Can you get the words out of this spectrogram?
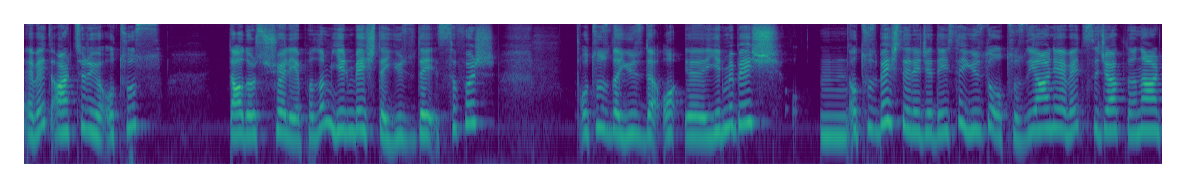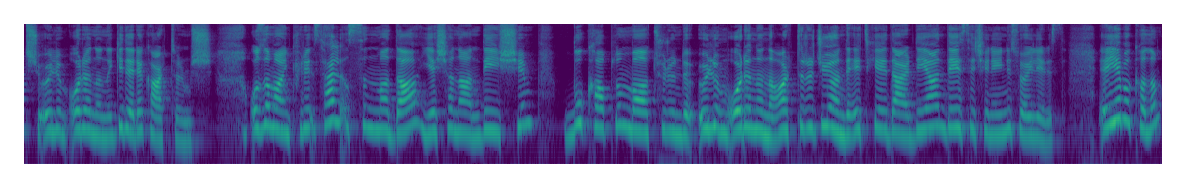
Evet artırıyor 30. Daha doğrusu şöyle yapalım. 25'te yüzde 0. 30'da yüzde 25, 35 derecede ise %30 yani evet sıcaklığın artışı ölüm oranını giderek arttırmış. O zaman küresel ısınmada yaşanan değişim bu kaplumbağa türünde ölüm oranını arttırıcı yönde etki eder diyen D seçeneğini söyleriz. E'ye bakalım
